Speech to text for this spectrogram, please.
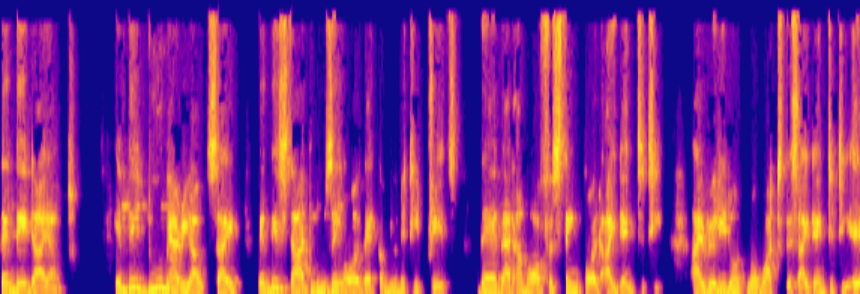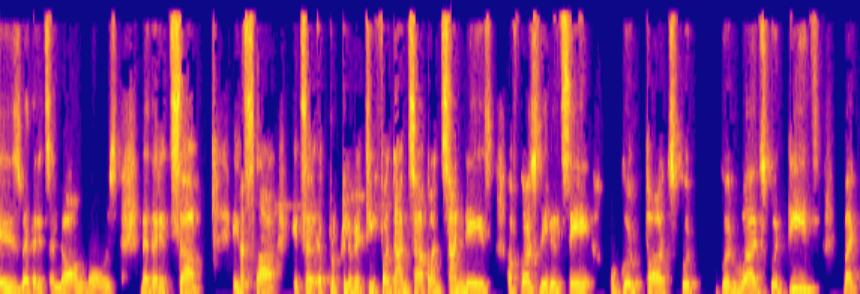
then they die out. If they do marry outside, then they start losing all their community traits. They're that amorphous thing called identity. I really don't know what this identity is, whether it's a long nose, whether it's a um, it's uh, it's a, a, proclivity for dansak on Sundays. Of course, they will say oh, good thoughts, good good words, good deeds, but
